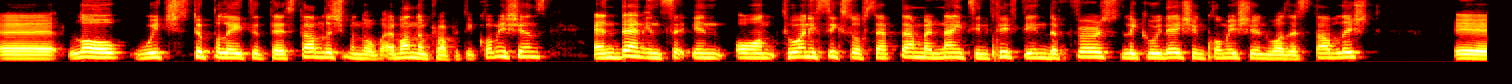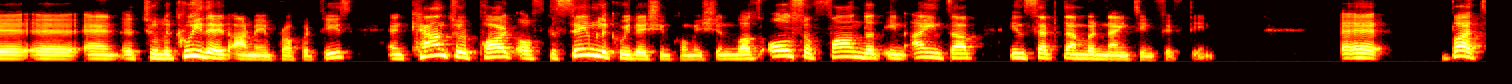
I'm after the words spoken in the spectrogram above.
uh, law, which stipulated the establishment of abandoned property commissions. And then in, in, on 26th of September 1915, the first liquidation commission was established uh, uh, and uh, to liquidate Armenian properties and counterpart of the same liquidation commission was also founded in Aintab in September 1915. Uh, but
